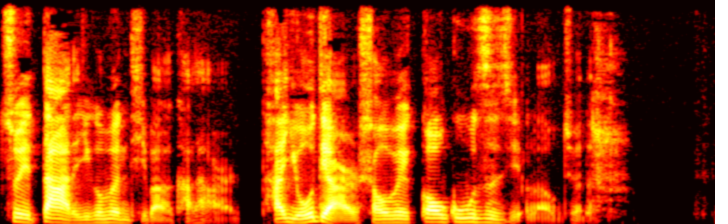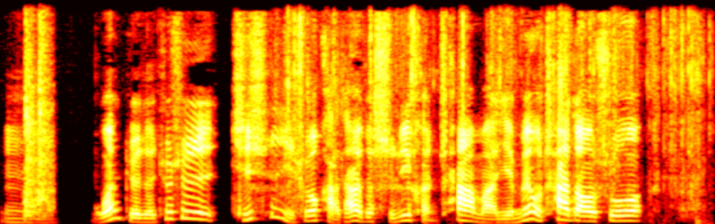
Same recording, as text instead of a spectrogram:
最大的一个问题吧。卡塔尔他有点稍微高估自己了，我觉得。嗯，我也觉得，就是其实你说卡塔尔的实力很差嘛，也没有差到说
